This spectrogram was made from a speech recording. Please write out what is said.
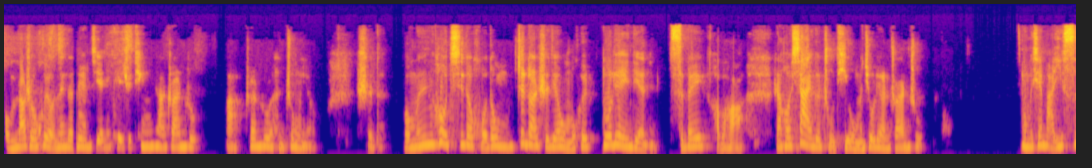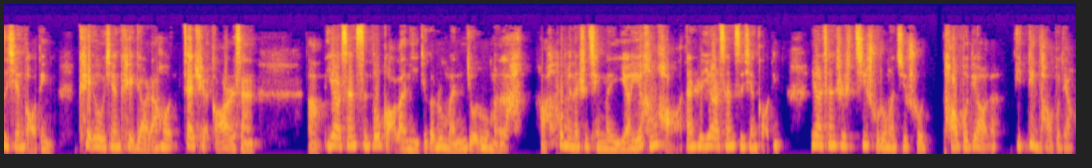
我们到时候会有那个链接，你可以去听一下专注啊，专注很重要。是的，我们后期的活动这段时间我们会多练一点慈悲，好不好？然后下一个主题我们就练专注。我们先把一四先搞定，KO 先 K 掉，然后再去搞二三，啊，一二三四都搞了，你这个入门就入门了，啊，后面的事情嘛也也很好，但是一二三四先搞定，一二三四是基础中的基础，逃不掉的，一定逃不掉，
